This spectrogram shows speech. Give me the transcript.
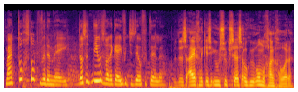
Maar toch stoppen we ermee. Dat is het nieuws wat ik eventjes wil vertellen. Dus eigenlijk is uw succes ook uw ondergang geworden?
